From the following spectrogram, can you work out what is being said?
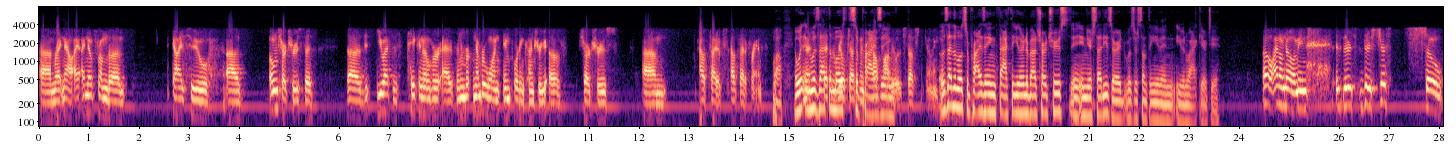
um, right now. I, I know from the guys who uh, own chartreuse that uh, the U.S. has taken over as the number, number one importing country of chartreuse um, outside of outside of France. Wow. And, wa- and was that the most testament to how surprising? stuff's. Was that the most surprising fact that you learned about chartreuse in, in your studies, or was there something even even wackier to you? Oh, I don't know. I mean, there's there's just so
